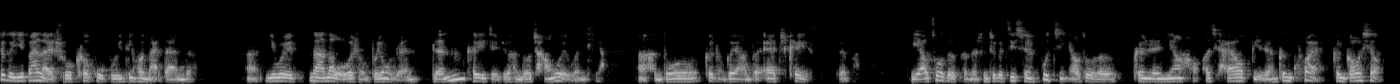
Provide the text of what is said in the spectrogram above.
这个一般来说客户不一定会买单的啊，因为那那我为什么不用人？人可以解决很多长尾问题啊啊，很多各种各样的 edge case，对吧？你要做的可能是这个机器人不仅要做的跟人一样好，而且还要比人更快、更高效，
